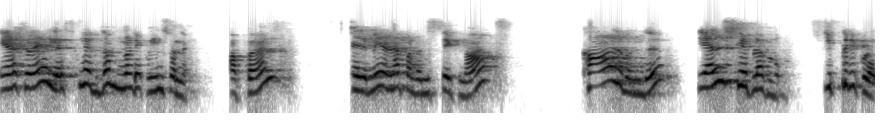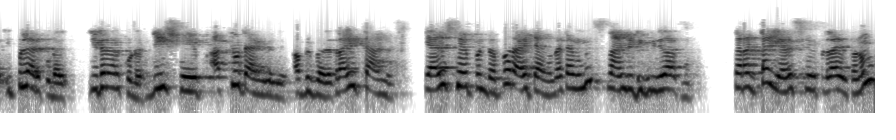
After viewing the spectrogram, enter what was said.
ஏன் சொன்னேன் லெஃப்ட் லெஃப்ட் தான் முன்னாடி சொன்னேன். அப்ப எதுவுமே என்ன பண்ற மிஸ்டேக்னா கால் வந்து எல் ஷேப்ல இருக்கணும். இப்படி இருக்கக்கூடாது இப்படிலாம் இருக்கக்கூடாது இதெல்லாம் இருக்கக்கூடாது. டி ஷேப் அக்யூட் ஆங்கிள் அப்படி கூடாது ரைட் ஆங்கிள் எல் ஷேப்ன்றப்ப right angle right angle means ninety degree தான் இருக்கும். கரெக்டா எல் ஷேப்ல தான் இருக்கணும்.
